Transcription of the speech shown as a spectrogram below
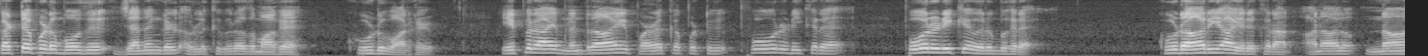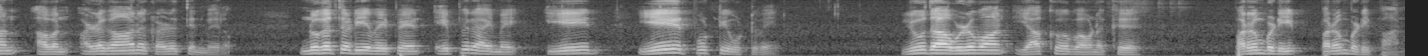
கட்டப்படும்போது ஜனங்கள் அவர்களுக்கு விரோதமாக கூடுவார்கள். எப்பிராயம் நன்றாய் பழக்கப்பட்டு போரடிக்கிற போரடிக்க விரும்புகிற கூடாரியாக இருக்கிறான் ஆனாலும் நான் அவன் அழகான கழுத்தின் மேலும் நுகத்தடிய வைப்பேன். எப்பிராய்மை ஏன் ஏர் பூட்டி ஊட்டுவேன். யூதா உழுவான் யாக்கோப் அவனுக்கு பரம்படி பரம்படிப்பான்.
